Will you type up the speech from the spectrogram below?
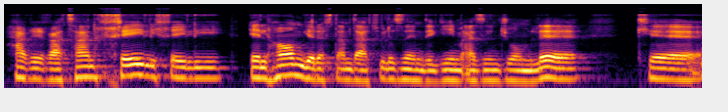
حقیقتا خیلی خیلی الهام گرفتم در طول زندگیم از این جمله. که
